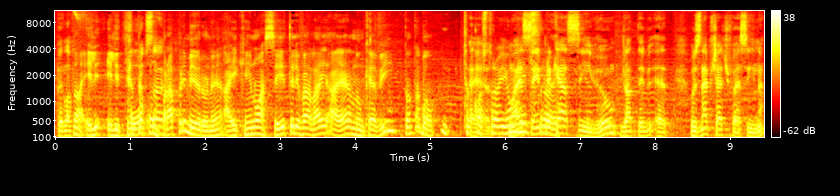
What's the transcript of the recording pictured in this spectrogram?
pela não, ele, ele tenta força... comprar primeiro, né? Aí quem não aceita, ele vai lá e, ah, é, não quer vir? Então tá bom. Então é, constrói um Mas sempre que é assim, viu? Já teve. É, o Snapchat foi assim, né?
